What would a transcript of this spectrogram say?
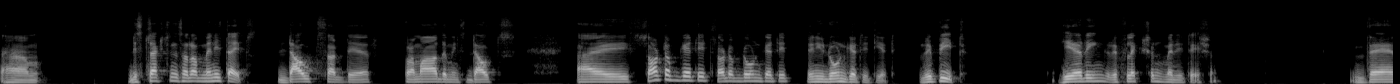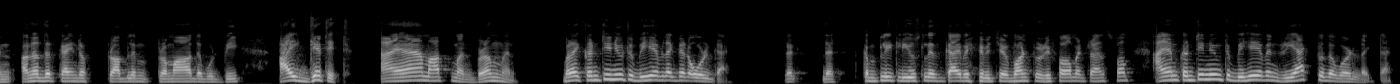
Um, distractions are of many types. Doubts are there. Pramada means doubts. I sort of get it, sort of don't get it, then you don't get it yet. Repeat. Hearing, reflection, meditation. Then another kind of problem, pramada, would be I get it. I am Atman, Brahman, but I continue to behave like that old guy, that, that completely useless guy which I want to reform and transform, I am continuing to behave and react to the world like that.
